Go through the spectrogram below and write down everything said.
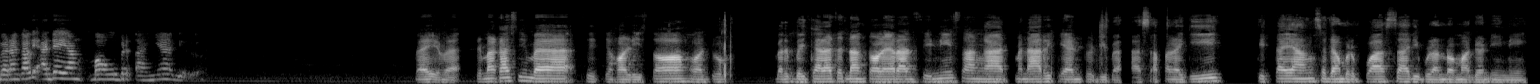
Barangkali ada yang mau bertanya gitu. Baik, Mbak. Terima kasih, Mbak Siti Kholisoh. Waduh, berbicara tentang toleransi ini sangat menarik ya untuk dibahas. Apalagi kita yang sedang berpuasa di bulan Ramadan ini.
